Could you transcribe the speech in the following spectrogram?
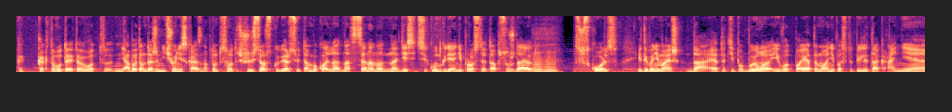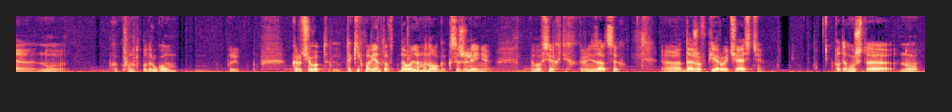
как- как-то вот это вот, об этом даже ничего не сказано. А потом ты смотришь режиссерскую версию, там буквально одна сцена на, на 10 секунд, где они просто это обсуждают вскользь. И ты понимаешь, да, это типа было, и вот поэтому они поступили так, а не, ну, как каком-то по-другому. Короче, вот таких моментов довольно много, к сожалению, во всех этих экранизациях. Э, Даже в первой части. Потому что, ну,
